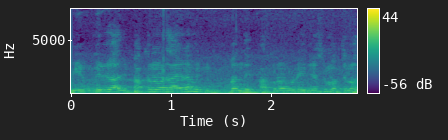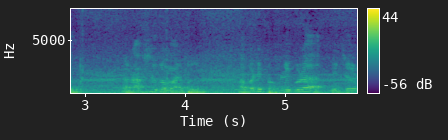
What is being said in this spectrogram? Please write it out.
మీరు మీరు అది పక్కన వాడు తాగినా మీకు ఇబ్బంది. పక్కన కూడా ఏం చేస్తే మొత్తం రాష్ట్రంలో మారిపోయింది కాబట్టి పబ్లిక్ కూడా మీరు చెడు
